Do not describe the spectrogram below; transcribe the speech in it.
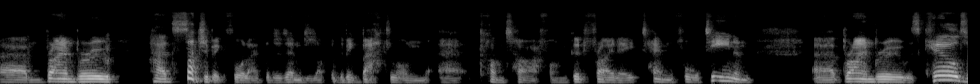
um, Brian Boru had such a big fallout that it ended up with the big battle on uh, Clontarf on Good Friday 1014 and uh, Brian Boru was killed.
